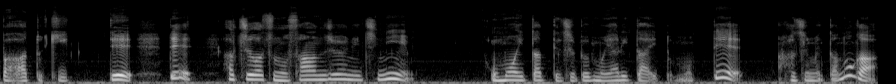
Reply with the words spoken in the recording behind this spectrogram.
バーっと聞いて、で、8月の30日に思い立って自分もやりたいと思って始めたのが、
